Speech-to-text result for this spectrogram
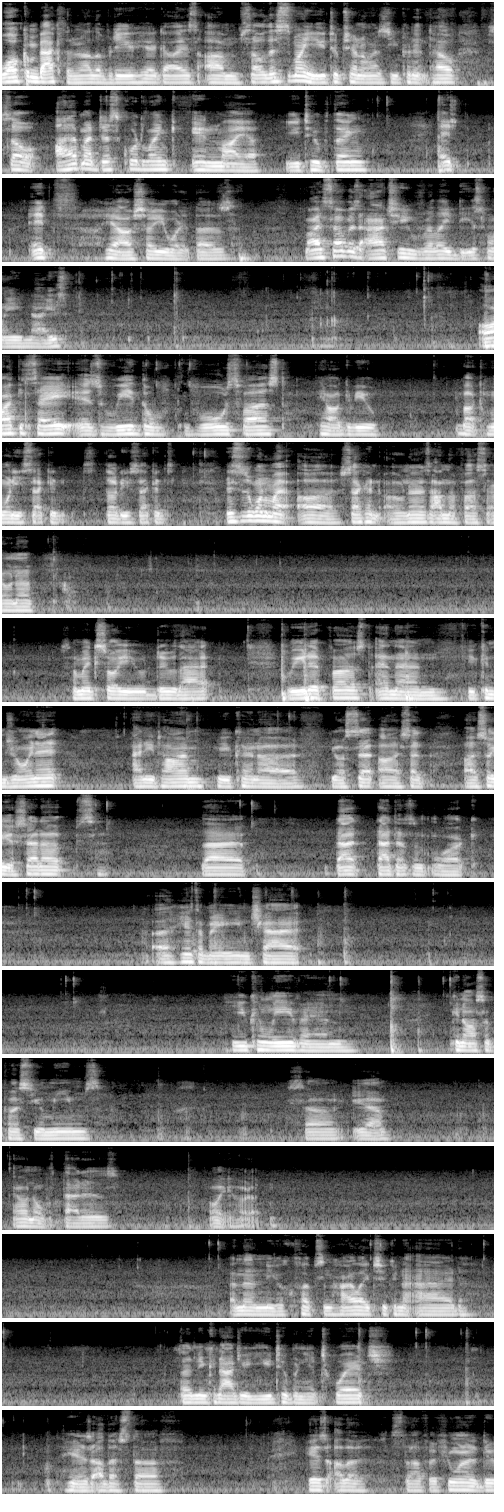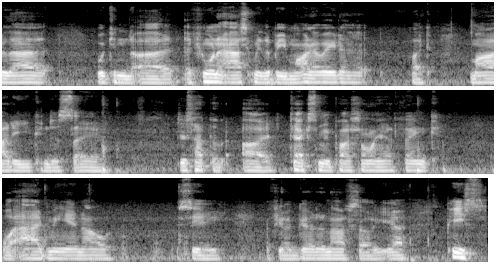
welcome back to another video here guys. Um so this is my youtube channel as you couldn't tell. So i have my discord link in my uh, youtube thing. It it's yeah i'll show you what it does. My sub is actually really decently nice. All i can say is read the rules first. Here i'll give you about 20 seconds 30 seconds this is one of my uh, second owners. I'm the first owner. So make sure you do that. Read it first and then you can join it anytime. You can uh your set uh set uh so your setups that that that doesn't work. Uh here's the main chat. You can leave and you can also post your memes. So, yeah. I don't know what that is. Oh, wait, hold up. And then your clips and highlights you can add. Then you can add your YouTube and your Twitch. Here's other stuff. Here's other stuff. If you want to do that, we can, uh, if you want to ask me to be moderator, like mod, you can just say, just have to uh, text me personally, I think, or add me and I'll see if you're good enough. So yeah, peace.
